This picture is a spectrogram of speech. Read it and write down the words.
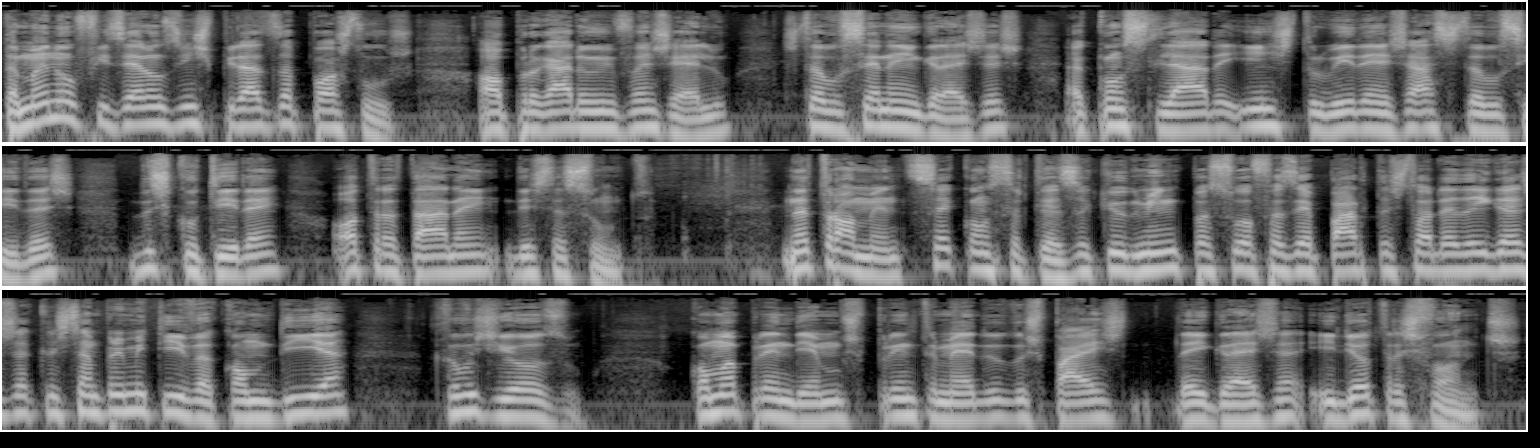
também não o fizeram os inspirados apóstolos, ao pregarem o Evangelho, estabelecerem igrejas, aconselharem e instruírem já estabelecidas, discutirem ou tratarem deste assunto. Naturalmente, sei com certeza que o domingo passou a fazer parte da história da Igreja Cristã Primitiva, como dia religioso, como aprendemos por intermédio dos pais da Igreja e de outras fontes.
